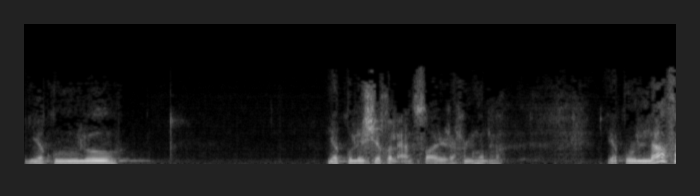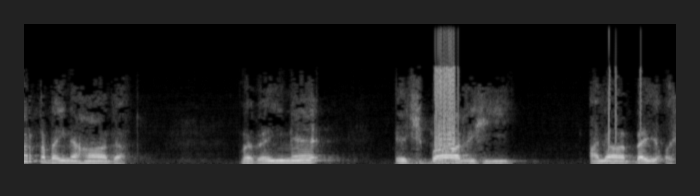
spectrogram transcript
يقول يقول الشيخ الأنصاري رحمه الله يقول لا فرق بين هذا وبين إجباره على بيعه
